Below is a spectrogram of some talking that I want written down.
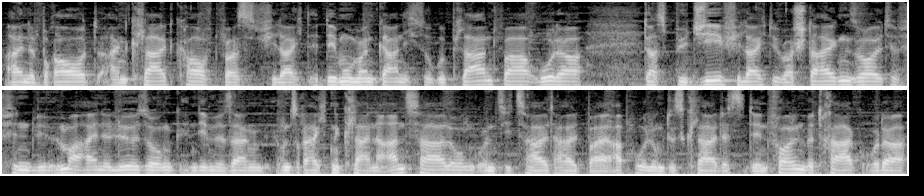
eine Braut ein Kleid kauft, was vielleicht in dem Moment gar nicht so geplant war oder das Budget vielleicht übersteigen sollte, finden wir immer eine Lösung, indem wir sagen, uns reicht eine kleine Anzahlung und sie zahlt halt bei Abholung des Kleides den vollen Betrag oder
